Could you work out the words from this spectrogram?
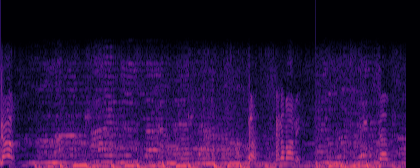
Come. Come. Come on, mommy. Come.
